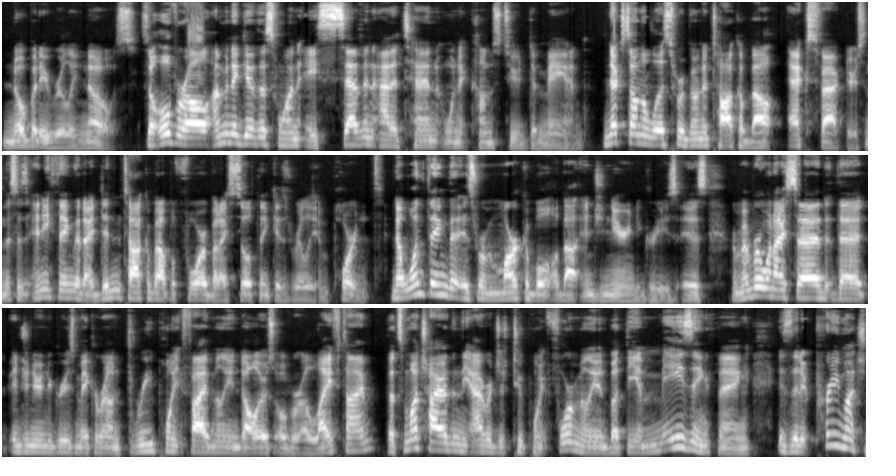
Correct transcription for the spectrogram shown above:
Nobody really knows. So overall, I'm gonna give this one a seven out of 10 when it comes to demand. Next on the list, we're going to talk about X factors. And this is anything that I didn't talk about before, but I still think is really important. Now, one thing that is remarkable about engineering degrees is, remember when I said that engineering degrees make around $3.5 million over a lifetime? That's much higher than the average of 2.4 million, but the amazing thing is that it pretty much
